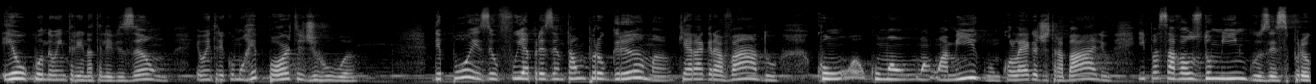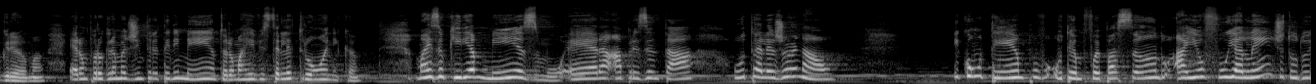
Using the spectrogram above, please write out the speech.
eu, quando eu entrei na televisão, eu entrei como repórter de rua. Depois eu fui apresentar um programa que era gravado com, com um, um amigo, um colega de trabalho, e passava aos domingos esse programa. Era um programa de entretenimento, era uma revista eletrônica. Mas eu queria mesmo era apresentar o telejornal. E com o tempo, o tempo foi passando, aí eu fui, além de tudo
